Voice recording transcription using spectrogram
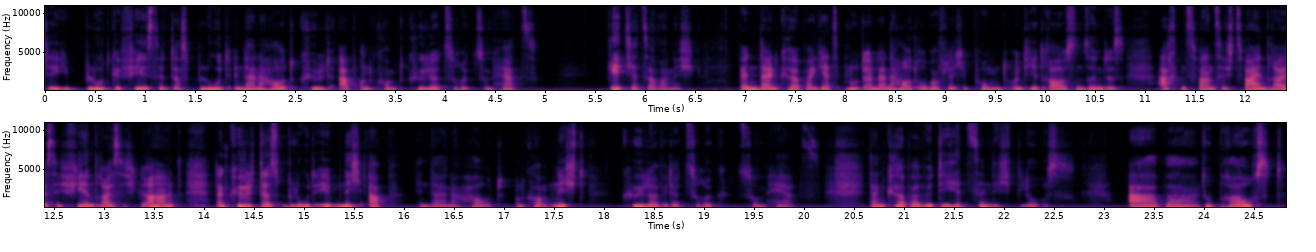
die Blutgefäße, das Blut in deiner Haut kühlt ab und kommt kühler zurück zum Herz. Geht jetzt aber nicht. Wenn dein Körper jetzt Blut an deine Hautoberfläche pumpt und hier draußen sind es 28, 32, 34 Grad, dann kühlt das Blut eben nicht ab in deiner Haut und kommt nicht kühler wieder zurück zum Herz. Dein Körper wird die Hitze nicht los. Aber du brauchst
